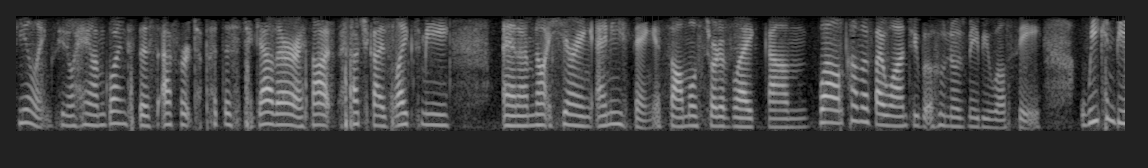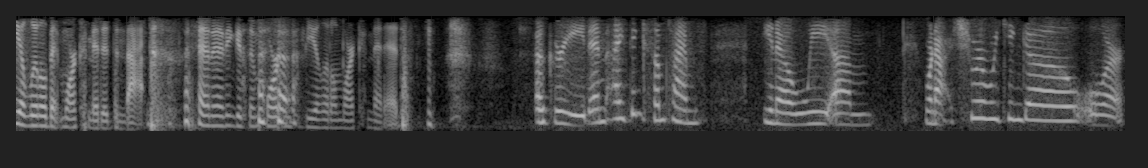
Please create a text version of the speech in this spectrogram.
feelings. You know, hey, I'm going to this effort to put this together. I thought I thought you guys liked me, and I'm not hearing anything. It's almost sort of like, um, well, I'll come if I want to, but who knows, maybe we'll see. We can be a little bit more committed than that, and I think it's important to be a little more committed. Agreed, and I think sometimes, you know, we um, we're not sure we can go, or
